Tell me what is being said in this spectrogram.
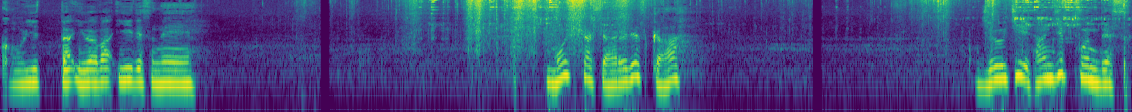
こういった岩場いいですね。もしかしてあれですか？11時30分です。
